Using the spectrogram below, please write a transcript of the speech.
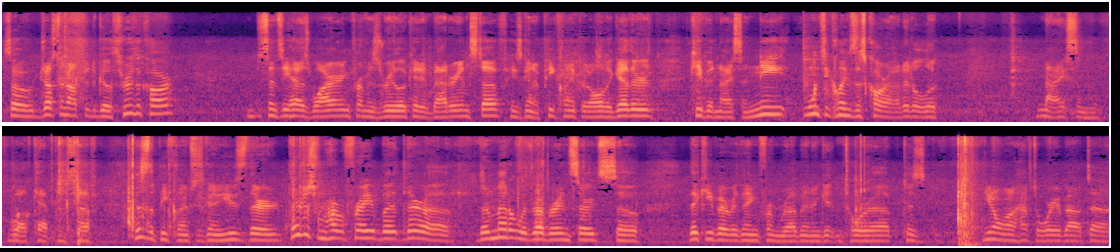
So Justin opted to go through the car. Since he has wiring from his relocated battery and stuff, he's going to P-clamp it all together, keep it nice and neat. Once he cleans this car out, it'll look nice and well kept and stuff. This is the P-clamps he's going to use. They're they're just from Harbor Freight, but they're uh they're metal with rubber inserts, so they keep everything from rubbing and getting tore up because you don't want to have to worry about uh,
